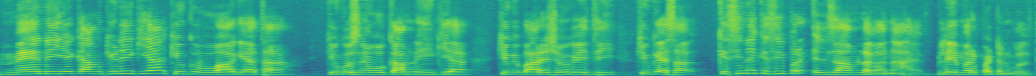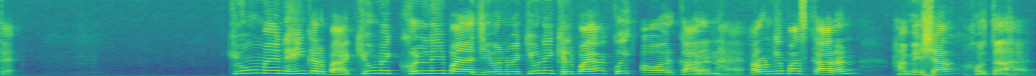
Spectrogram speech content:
मैंने ये काम क्यों नहीं किया? क्योंकि वो आ गया था। क्योंकि उसने वो काम नहीं किया। क्योंकि बारिश हो गई थी। क्योंकि ऐसा किसी न किसी पर इल्ज़ाम लगाना है, ब्लेमर पैटर्न बोलते हैं। क्यों मैं नहीं कर पाया? क्यों मैं खुल नहीं पाया जीवन में? क्यों नहीं खिल पाया? कोई और कारण है, और उनके पास कारण हमेशा होता है।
